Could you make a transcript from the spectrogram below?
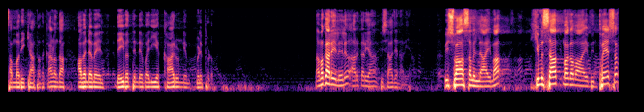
സമ്മതിക്കാത്തത്. കാരണം എന്താ? അവന്റെ മേൽ ദൈവത്തിന്റെ വലിയ കാരുണ്യം വെളിപ്പെടും. നമുക്കറിയില്ലല്ലോ ആർക്കറിയാം? പിശാചിനറിയാം. വിശ്വാസമില്ലായ്മ ഹിംസാത്മകമായ വിദ്വേഷം.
